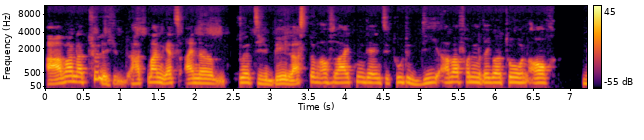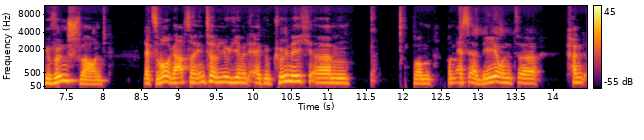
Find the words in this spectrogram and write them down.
Aber natürlich hat man jetzt eine zusätzliche Belastung auf Seiten der Institute, die aber von den Regulatoren auch gewünscht war. Und letzte Woche gab es ein Interview hier mit Elke König ähm, vom, vom SRB und äh, fand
